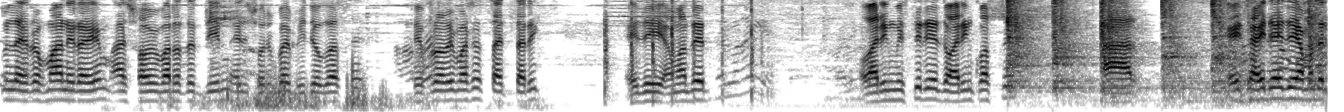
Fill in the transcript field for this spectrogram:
রহমান ইরাহিম আজ সবে বারাতের দিন এই যে শরীফ ভাই ভিডিও করছে ফেব্রুয়ারি মাসের চার তারিখ এই যে আমাদের ওয়ারিং মিস্ত্রি এই যে ওয়ারিং করছে আর এই সাইডে যে আমাদের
